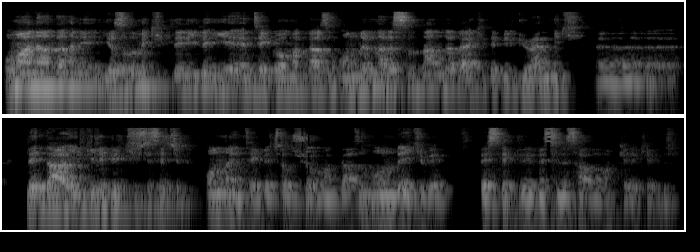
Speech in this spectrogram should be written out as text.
O manada hani yazılım ekipleriyle iyi entegre olmak lazım. Onların arasından da belki de bir güvenlik e, daha ilgili bir kişi seçip onunla entegre çalışıyor olmak lazım. Onun da ekibi desteklemesini sağlamak gerekebilir.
